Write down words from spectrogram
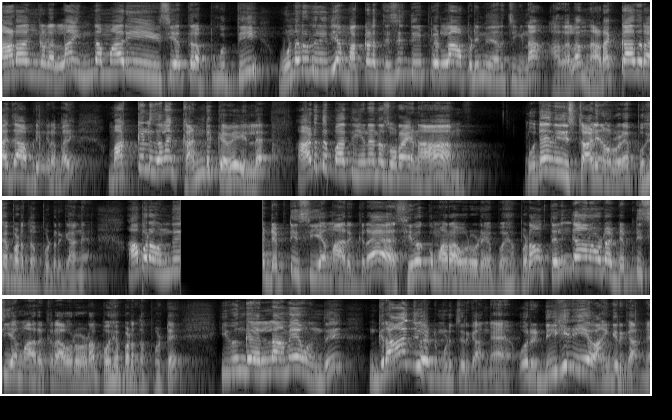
நாடகங்கள் எல்லாம் இந்த மாதிரி விஷயத்தில் பூத்தி உணர்வு ரீதியாக மக்களை திசை திருப்பிடலாம் அப்படின்னு நினச்சிங்கன்னா அதெல்லாம் நடக்காது ராஜா அப்படிங்கிற மாதிரி மக்கள் இதெல்லாம் கண்டுக்கவே இல்லை. அடுத்து பார்த்தீங்கன்னா என்ன சொல்கிறாங்கன்னா உதயநிதி ஸ்டாலின் அவருடைய புகைப்படத்தை போட்டிருக்காங்க. அப்புறம் வந்து டெப்டி சிஎம்மாக இருக்கிற சிவகுமார் அவருடைய புகைப்படம் தெலுங்கானாவோட டெப்டி சிஎம்மாக இருக்கிற அவரோட புகைப்படத்தை போட்டு இவங்க எல்லாமே வந்து கிராஜுவேட் முடிச்சிருக்காங்க. ஒரு டிகிரியை வாங்கியிருக்காங்க.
